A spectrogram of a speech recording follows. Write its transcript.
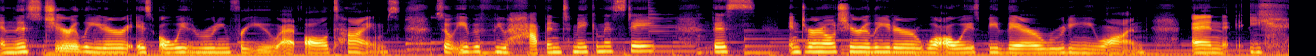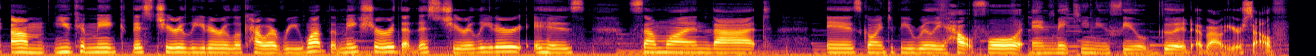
And this cheerleader is always rooting for you at all times. So even if you happen to make a mistake, this internal cheerleader will always be there rooting you on. And um, you can make this cheerleader look however you want, but make sure that this cheerleader is someone that is going to be really helpful in making you feel good about yourself.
